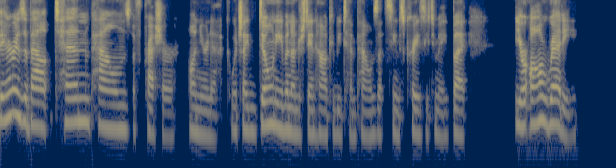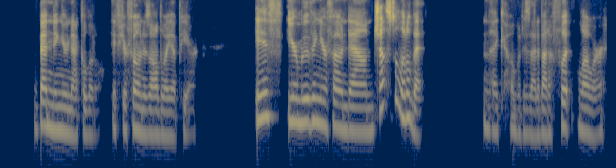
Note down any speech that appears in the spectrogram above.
there is about 10 pounds of pressure on your neck, which I don't even understand how it could be 10 pounds. That seems crazy to me, but you're already bending your neck a little if your phone is all the way up here. If you're moving your phone down just a little bit, like, oh, what is that? About a foot lower,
